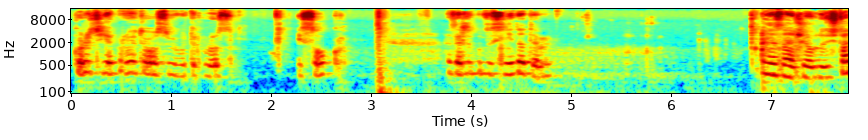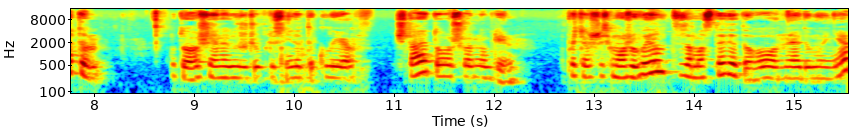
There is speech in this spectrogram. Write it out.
Коротше, я приготувала собі бутерброд і сок. А зараз буду снідати. Не знаю, що я буду читати, тому що я не дуже люблю снідати, коли я читаю, того що, ну, блін. Потім щось можу вилити, замастити, того, ну, я думаю, ні.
